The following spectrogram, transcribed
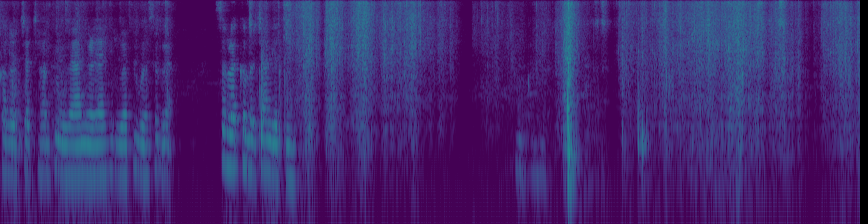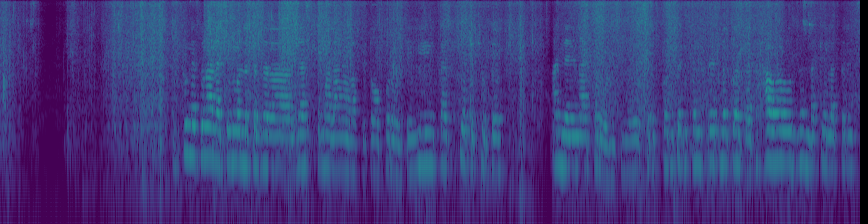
कलरच्या छान पिवळ्या निळ्या हिरव्या पिवळ्या सगळ्या सगळ्या कलरच्या आणल्यात मी. पुण्यातून आणायचे म्हणलं तर जरा जास्त मला आणावं लागतं तो परवडते ही काय छोटं छोटं आणलेले नाही परवडत. तर पण तरी पण प्रयत्न करतात. हळूहळू धंदा केला तरीच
